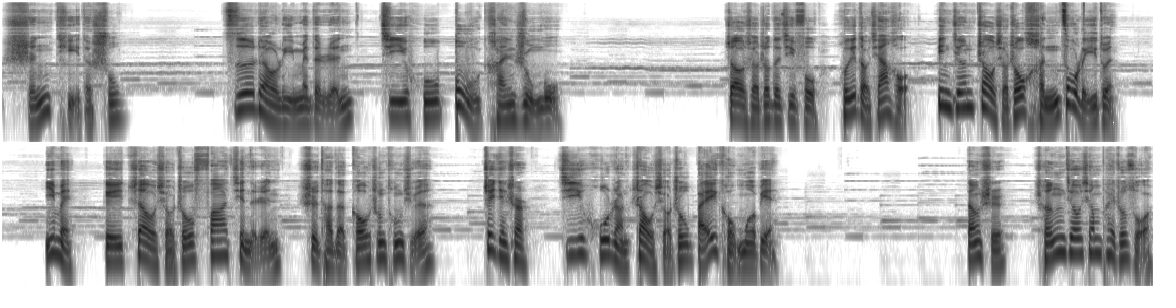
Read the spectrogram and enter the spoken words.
神体的书。资料里面的人几乎不堪入目。赵小周的继父回到家后，便将赵小周狠揍了一顿，因为给赵小周发件的人是他的高中同学，这件事儿几乎让赵小周百口莫辩。当时城郊乡派出所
